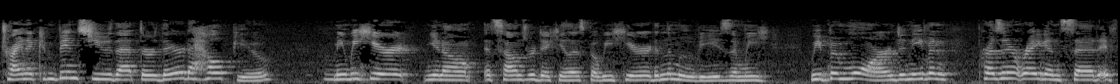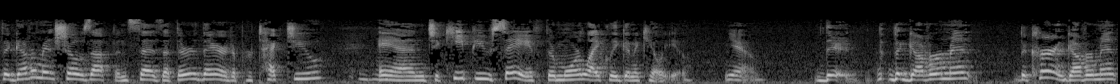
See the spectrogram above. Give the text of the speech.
trying to convince you that they're there to help you. I mean, we hear it, you know, it sounds ridiculous, but we hear it in the movies and we, we've been warned. And even President Reagan said if the government shows up and says that they're there to protect you mm-hmm. and to keep you safe, they're more likely going to kill you Yeah. the the government, the current government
